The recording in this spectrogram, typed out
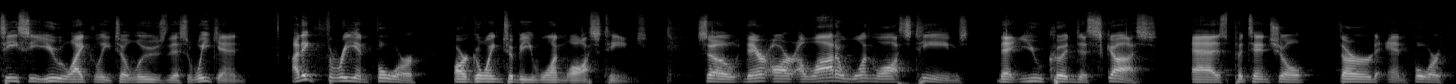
TCU likely to lose this weekend. I think three and four are going to be one loss teams. So there are a lot of one loss teams that you could discuss as potential third and fourth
